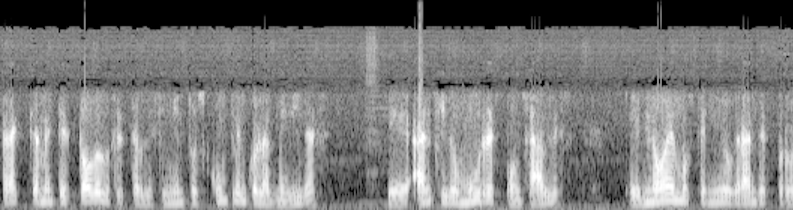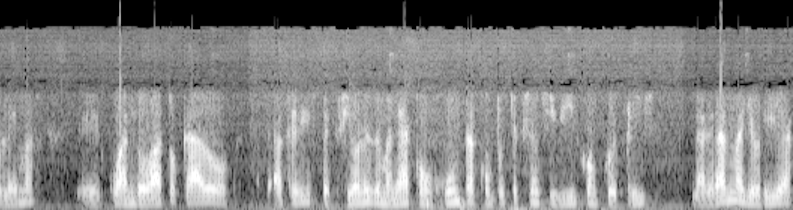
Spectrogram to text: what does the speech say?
prácticamente todos los establecimientos cumplen con las medidas, han sido muy responsables, no hemos tenido grandes problemas. Eh, cuando ha tocado hacer inspecciones de manera conjunta con Protección Civil, con COEPRIS, la gran mayoría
